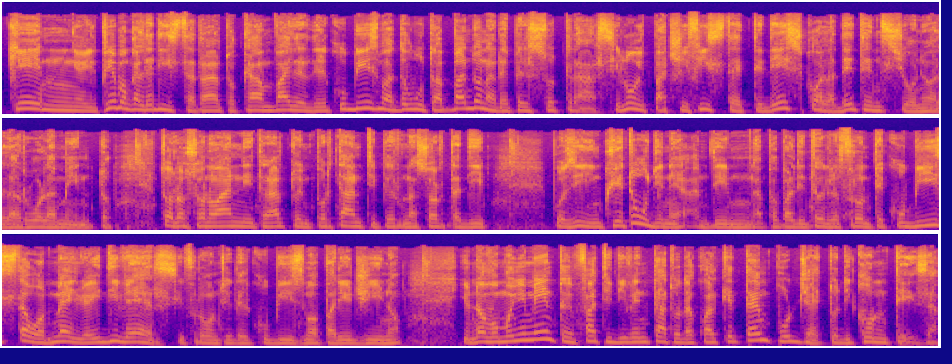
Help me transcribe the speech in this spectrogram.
che mm, il primo gallerista, tra l'altro Kahnweiler del cubismo, ha dovuto abbandonare per sottrarsi, lui pacifista e tedesco, alla detenzione o all'arruolamento. Sono, sono anni tra l'altro importanti per una sorta di così, inquietudine di, mm, proprio all'interno del fronte cubista o meglio ai diversi fronti del cubismo parigino. Il nuovo movimento è infatti diventato da qualche tempo oggetto di contesa.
